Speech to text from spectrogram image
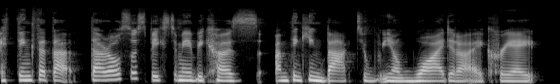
I think that, that that also speaks to me because I'm thinking back to, you know, why did I create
